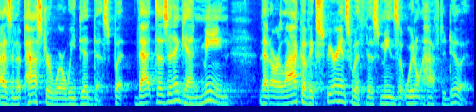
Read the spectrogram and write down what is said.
as a pastor where we did this, but that doesn't, again, mean that our lack of experience with this means that we don't have to do it.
